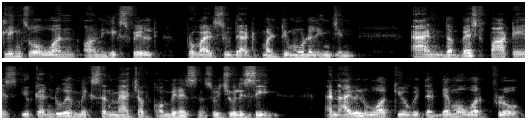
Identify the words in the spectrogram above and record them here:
Kling O1 on Higgsfield provides you that multimodal engine. And the best part is you can do a mix and match of combinations, which you will see. And I will work you with a demo workflow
